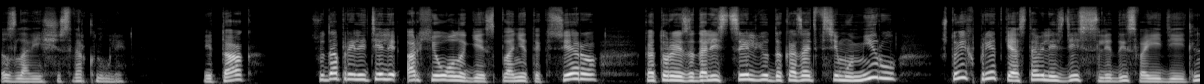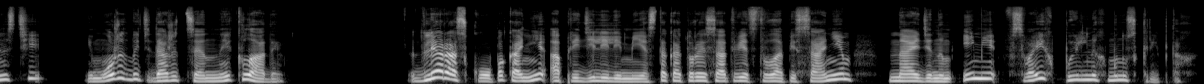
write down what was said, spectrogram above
зловеще сверкнули. Итак, сюда прилетели археологи с планеты Ксеро, которые задались целью доказать всему миру, что их предки оставили здесь следы своей деятельности и, может быть, даже ценные клады. Для раскопок они определили место, которое соответствовало описаниям, найденным ими в своих пыльных манускриптах.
